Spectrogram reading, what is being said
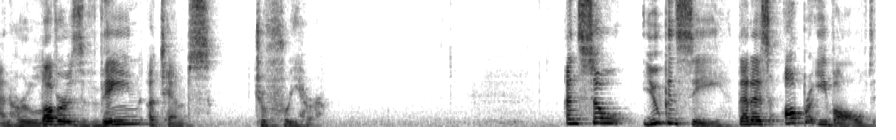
and her lover's vain attempts to free her. And so you can see that as opera evolved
